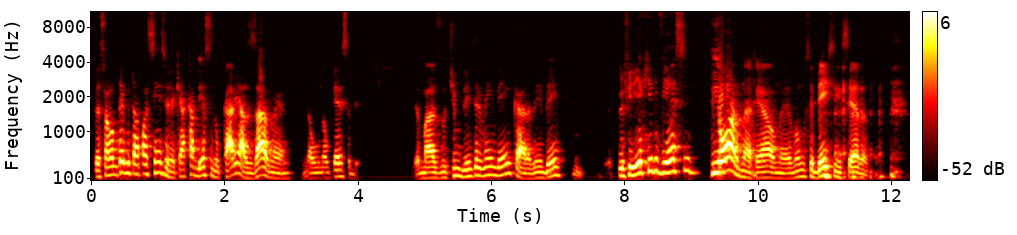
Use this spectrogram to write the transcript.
O pessoal não tem muita paciência, já que a cabeça do cara é azar, né? Não, não quer saber. Mas o time do Inter vem bem, cara. Vem bem. Preferia que ele viesse pior, na real, né? Vamos ser bem sinceros.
